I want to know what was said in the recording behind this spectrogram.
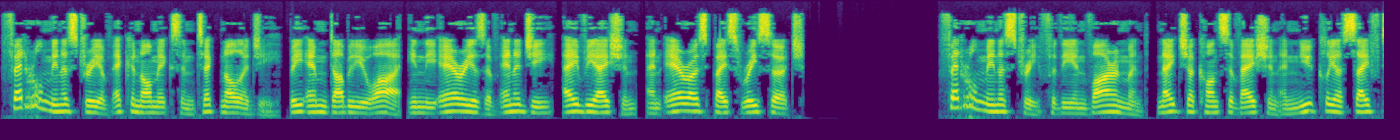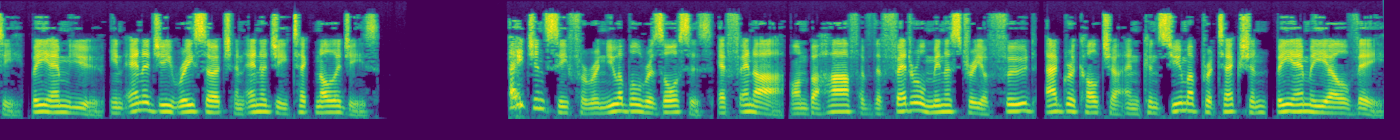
Federal Ministry of Economics and Technology BMWI in the areas of energy, aviation, and aerospace research Federal Ministry for the Environment, Nature Conservation and Nuclear Safety BMU in Energy Research and Energy Technologies. Agency for Renewable Resources FNR on behalf of the Federal Ministry of Food, Agriculture and Consumer Protection BMELV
